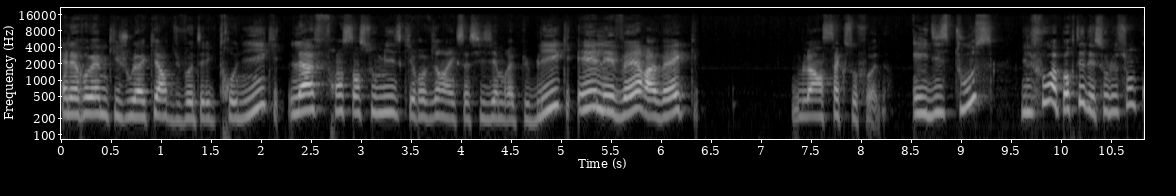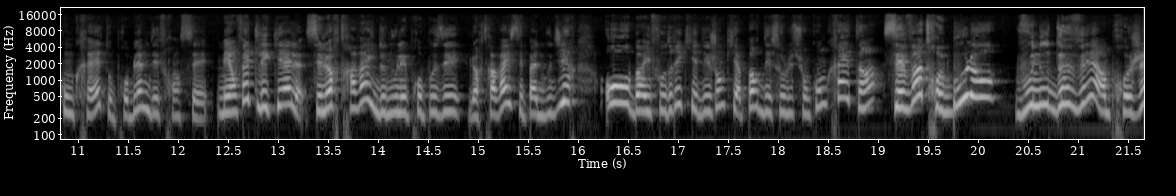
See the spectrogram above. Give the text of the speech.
LREM qui joue la carte du vote électronique, la France Insoumise qui revient avec sa sixième République, et les Verts avec un saxophone. Et ils disent tous il faut apporter des solutions concrètes aux problèmes des Français. Mais en fait, lesquelles? C'est leur travail de nous les proposer. Leur travail, c'est pas de nous dire Oh, ben il faudrait qu'il y ait des gens qui apportent des solutions concrètes, hein C'est votre boulot vous nous devez un projet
